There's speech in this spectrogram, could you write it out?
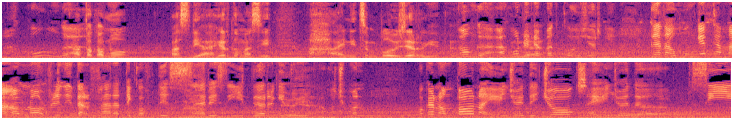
aku nggak Atau kamu pas di akhir tuh masih ah I need some closure gitu. oh nggak aku udah Nggak. dapat closure-nya nggak tahu mungkin karena I'm not really that fanatic of this Hmm. series either gitu Iya, ya iya. aku cuman oke nonton I enjoy the jokes I enjoy the scenes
